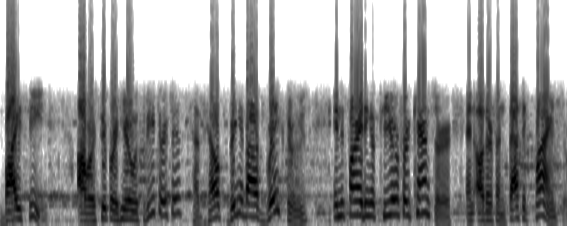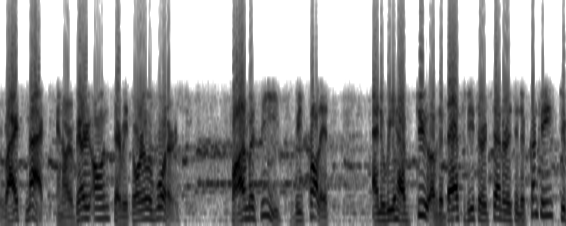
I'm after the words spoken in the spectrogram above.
By sea, our superheroes researchers have helped bring about breakthroughs in finding a cure for cancer and other fantastic finds right smack in our very own territorial waters. Pharmacies, we call it, and we have two of the best research centers in the country to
